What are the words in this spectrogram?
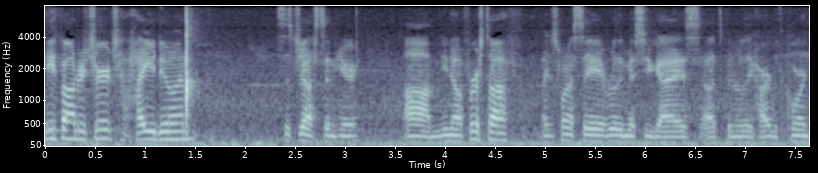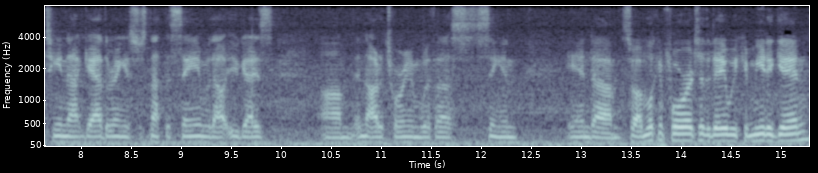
Hey Foundry Church, how you doing? This is Justin here. Um, you know, first off, I just want to say I really miss you guys. Uh, it's been really hard with quarantine, not gathering. It's just not the same without you guys um, in the auditorium with us singing. And um, so I'm looking forward to the day we can meet again.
